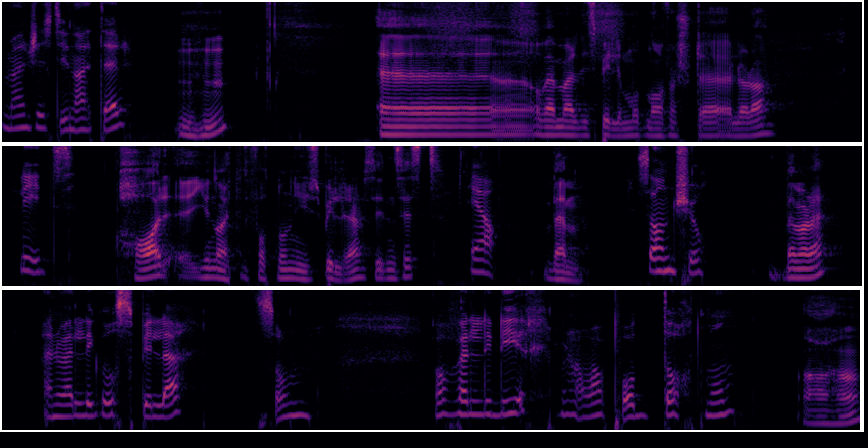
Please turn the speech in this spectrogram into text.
Manchester United. Mhm. eh, og hvem er det de spiller mot nå første lørdag? Leeds. Har United fått noen nye spillere siden sist? Ja. Hvem? Sancho. Hvem er det? En veldig god spiller som var veldig dyr, men han var på Dortmund. Aha.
